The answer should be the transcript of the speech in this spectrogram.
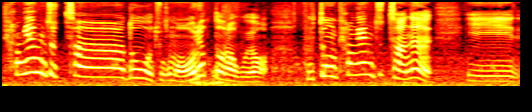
평행 주차도 조금 어렵더라고요. 보통 평행 주차는 이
